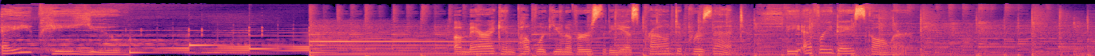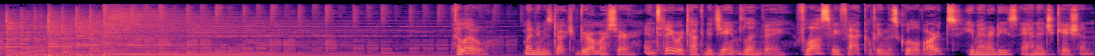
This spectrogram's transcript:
APU. American Public University is proud to present The Everyday Scholar. Hello, my name is Dr. Bjorn Mercer, and today we're talking to James Lendvay, philosophy faculty in the School of Arts, Humanities, and Education.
